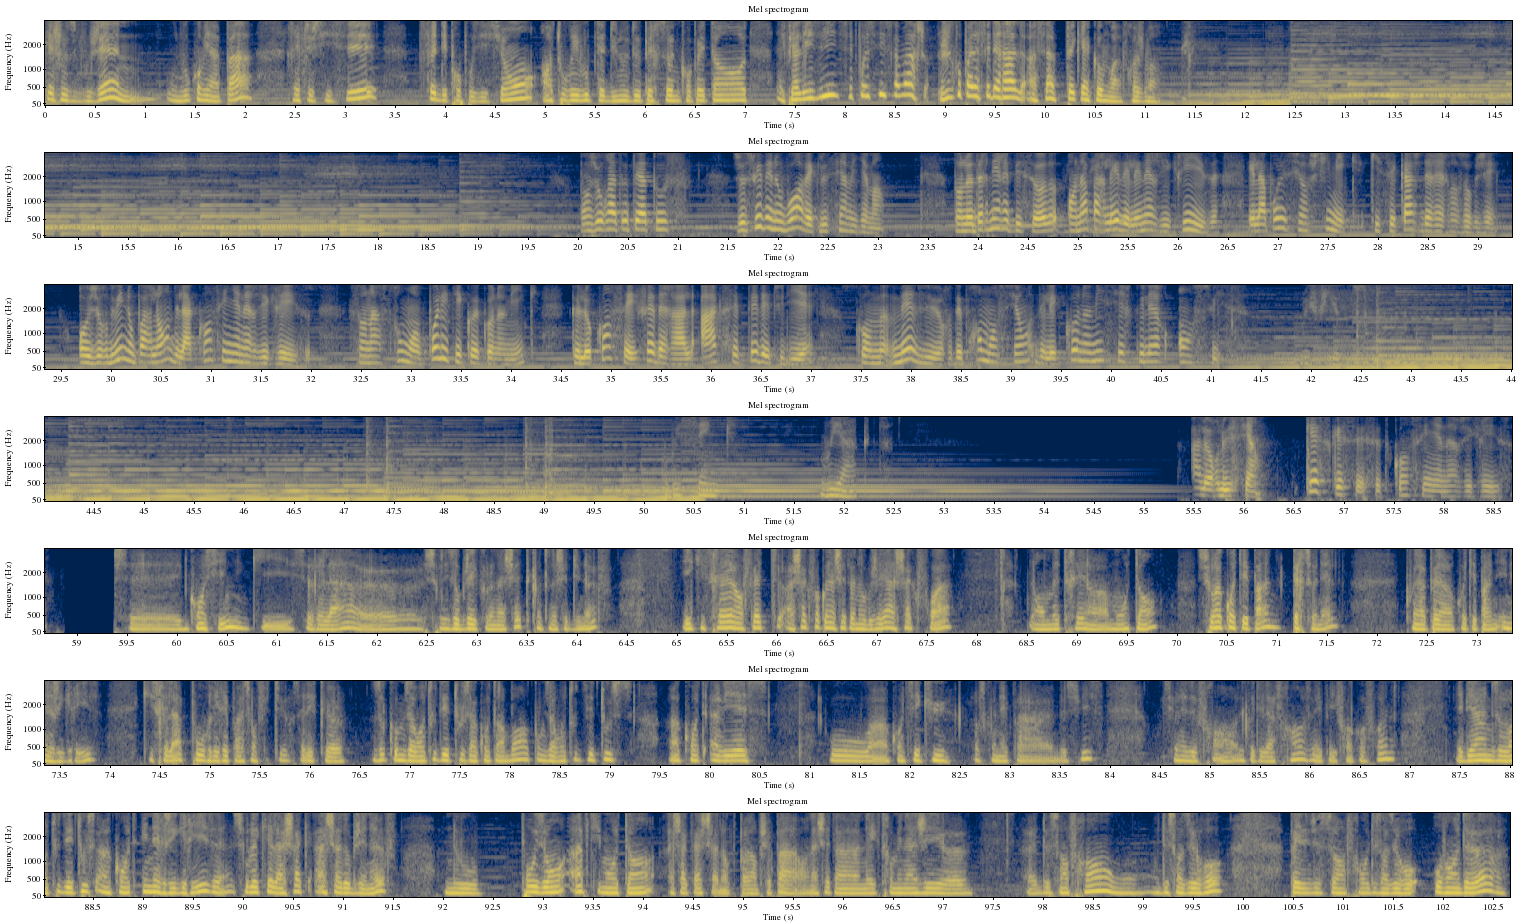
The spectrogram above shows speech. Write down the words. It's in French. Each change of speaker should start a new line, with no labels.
Quelque chose vous gêne ou ne vous convient pas, réfléchissez, faites des propositions, entourez-vous peut-être d'une ou deux personnes compétentes, et puis allez-y, c'est possible, ça marche. Jusqu'au palais fédéral, un simple Pékin comme moi, franchement.
Bonjour à toutes et à tous. Je suis de nouveau avec Lucien Villemin. Dans le dernier épisode, on a parlé de l'énergie grise et la pollution chimique qui se cache derrière nos objets. Aujourd'hui, nous parlons de la consigne énergie grise, son instrument politico-économique que le Conseil fédéral a accepté d'étudier comme mesure de promotion de l'économie circulaire en Suisse.
Rethink, react.
Alors Lucien, qu'est-ce que c'est cette consigne énergie grise?
C'est une consigne qui serait là euh, sur les objets que l'on achète quand on achète du neuf et qui serait en fait à chaque fois qu'on achète un objet, à chaque fois on mettrait un montant sur un compte épargne personnel qu'on appelle un compte épargne énergie grise qui serait là pour les réparations futures. C'est-à-dire que comme nous avons toutes et tous un compte en banque, comme nous avons toutes et tous un compte AVS ou un compte Sécu lorsqu'on n'est pas de Suisse, si on est de France, du côté de la France, on est pays francophones, eh bien, nous aurons toutes et tous un compte énergie grise sur lequel, à chaque achat d'objet neuf, nous posons un petit montant à chaque achat. Donc, par exemple, je sais pas, on achète un électroménager euh, 200 francs ou, 200 euros, paye les 200 francs ou 200 euros au vendeur.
